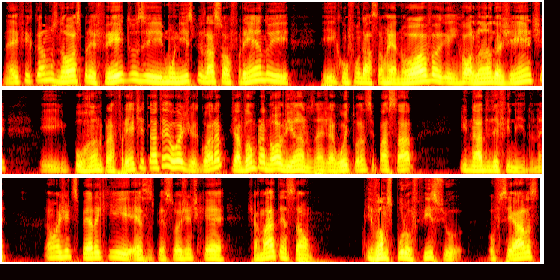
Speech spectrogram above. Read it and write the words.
Né? E ficamos nós, prefeitos e munícipes lá sofrendo e, e com Fundação Renova, enrolando a gente e empurrando para frente e está até hoje. Agora já vamos para nove anos, né? já oito anos se passaram e nada definido. Né? Então a gente espera que essas pessoas, a gente quer chamar a atenção e vamos por ofício oficiá-las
